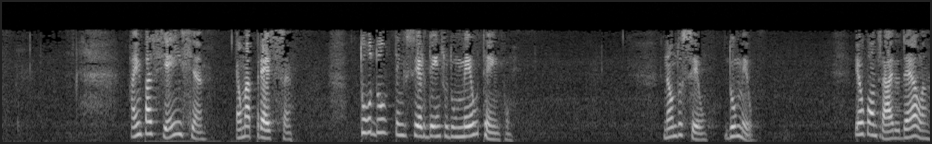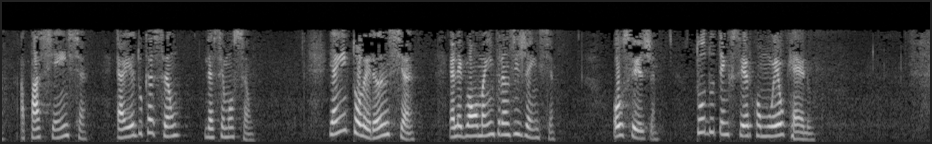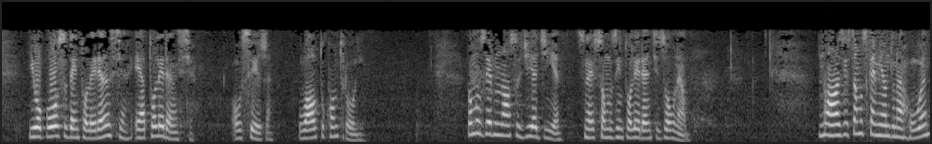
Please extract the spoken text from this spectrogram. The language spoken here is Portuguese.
A impaciência é uma pressa. Tudo tem que ser dentro do meu tempo. Não do seu, do meu. E ao contrário dela, a paciência é a educação dessa emoção. E a intolerância, ela é igual a uma intransigência. Ou seja, tudo tem que ser como eu quero. E o oposto da intolerância é a tolerância, ou seja, o autocontrole. Vamos ver no nosso dia a dia se nós somos intolerantes ou não. Nós estamos caminhando na rua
